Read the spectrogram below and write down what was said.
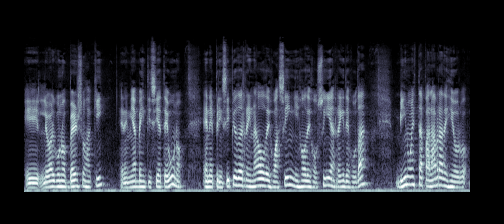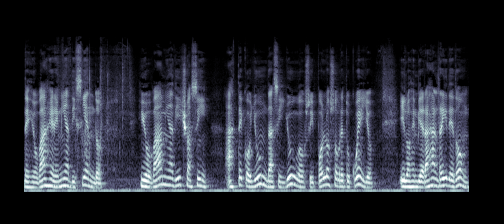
leo algunos versos aquí, Jeremías 27.1, en el principio del reinado de Joacín, hijo de Josías, rey de Judá, vino esta palabra de Jehová, de Jehová a Jeremías diciendo, Jehová me ha dicho así, hazte coyundas y yugos y ponlos sobre tu cuello, y los enviarás al rey de Edom,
